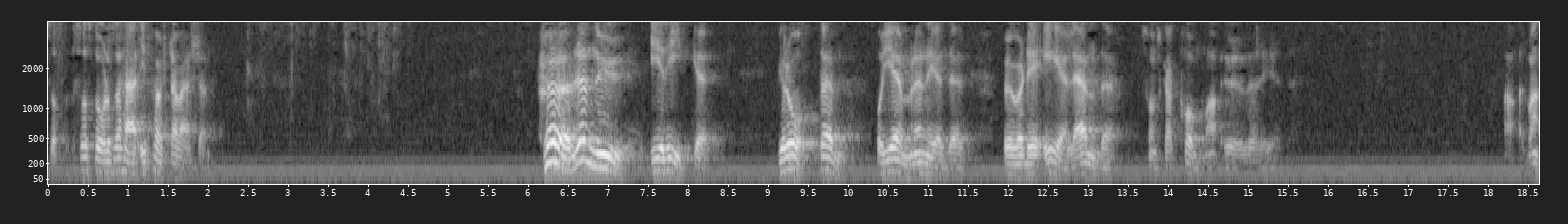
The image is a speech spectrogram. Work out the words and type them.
så, så står det så här i första versen. Höre nu i rike gråten och jämren eder över det elände som ska komma över eder. Ja, man,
